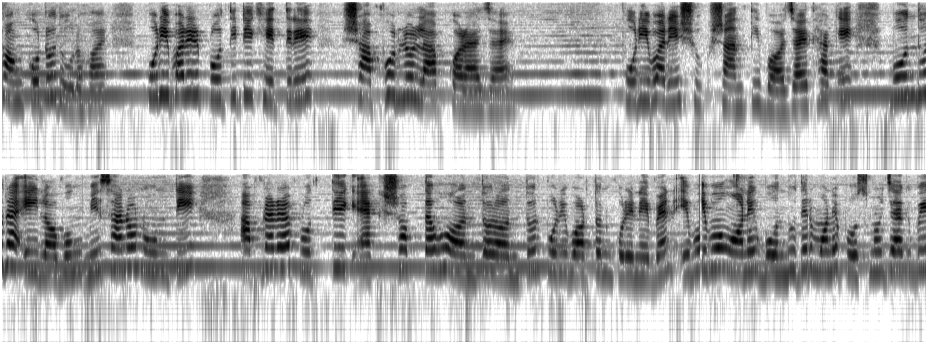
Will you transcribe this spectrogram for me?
সংকটও দূর হয়। পরিবারের প্রতিটি ক্ষেত্রে সাফল্য লাভ করা যায়। পরিবারে সুখ শান্তি বজায় থাকে। বন্ধুরা, এই লবঙ্গ মেশানো নুনটি আপনারা প্রত্যেক এক সপ্তাহ অন্তর অন্তর পরিবর্তন করে নেবেন এবং অনেক বন্ধুদের মনে প্রশ্ন জাগবে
